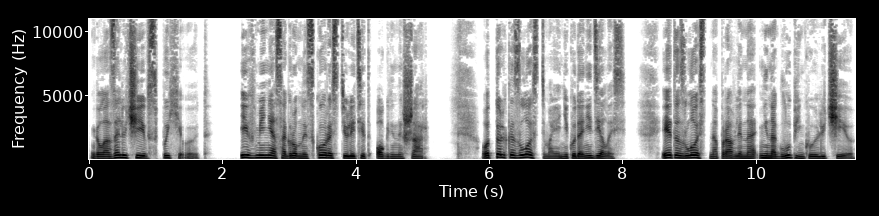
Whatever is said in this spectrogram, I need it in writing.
Глаза Лючии вспыхивают, и в меня с огромной скоростью летит огненный шар. Вот только злость моя никуда не делась. И эта злость направлена не на глупенькую Лючию.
